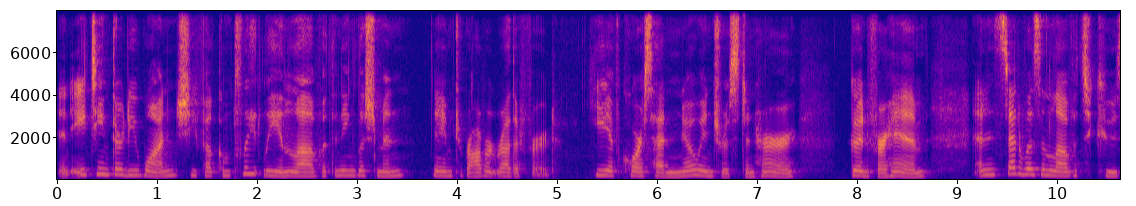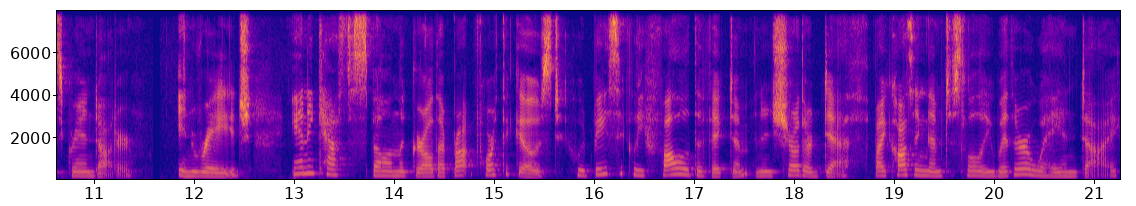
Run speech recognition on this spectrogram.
In 1831, she fell completely in love with an Englishman named Robert Rutherford. He, of course, had no interest in her, good for him, and instead was in love with Takoo's granddaughter. In rage, Annie cast a spell on the girl that brought forth a ghost who would basically follow the victim and ensure their death by causing them to slowly wither away and die,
